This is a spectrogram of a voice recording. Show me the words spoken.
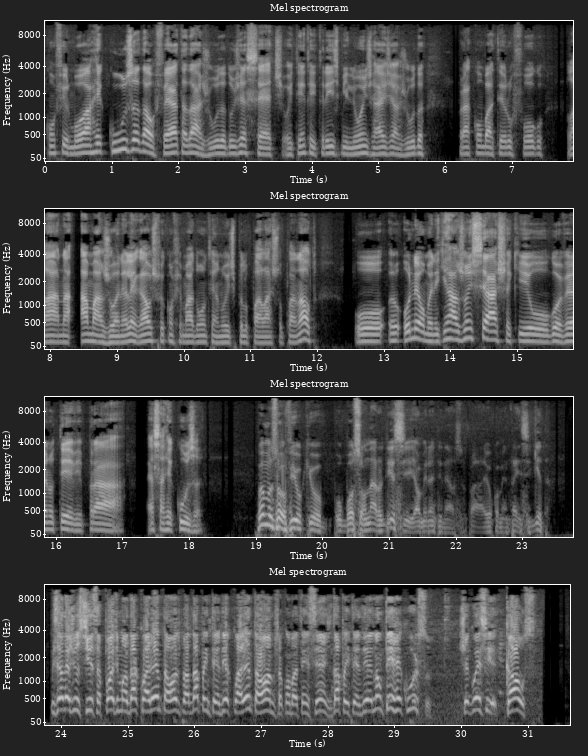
confirmou a recusa da oferta da ajuda do G7, 83 milhões de reais de ajuda para combater o fogo lá na Amazônia. Legal, isso foi confirmado ontem à noite pelo Palácio do Planalto. O, o, o Neumann, que razões você acha que o governo teve para essa recusa? Vamos ouvir o que o, o Bolsonaro disse, Almirante Nelson, para eu comentar em seguida. Ministério da Justiça pode mandar 40 homens, para dá para entender, 40 homens para combater incêndio, dá para entender, não tem recurso. Chegou esse caos.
